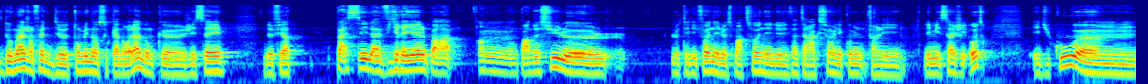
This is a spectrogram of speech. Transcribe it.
dommage en fait de tomber dans ce cadre-là. Donc euh, j'essaie de faire passer la vie réelle par par dessus le le téléphone et le smartphone et les interactions et les enfin les les messages et autres. Et du coup euh,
